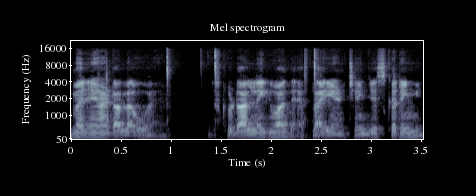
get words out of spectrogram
मैंने यहाँ डाला हुआ है। इसको डालने के बाद अप्लाई एंड चेंजेस करेंगे।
